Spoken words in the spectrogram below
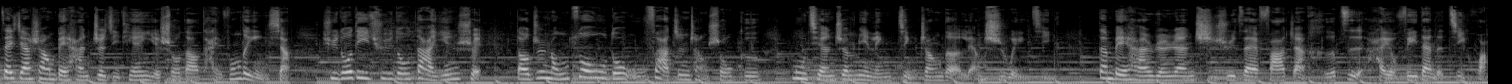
再加上北韩这几天也受到台风的影响，许多地区都大淹水。导致农作物都无法正常收割，目前正面临紧张的粮食危机。但北韩仍然持续在发展核子还有飞弹的计划，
